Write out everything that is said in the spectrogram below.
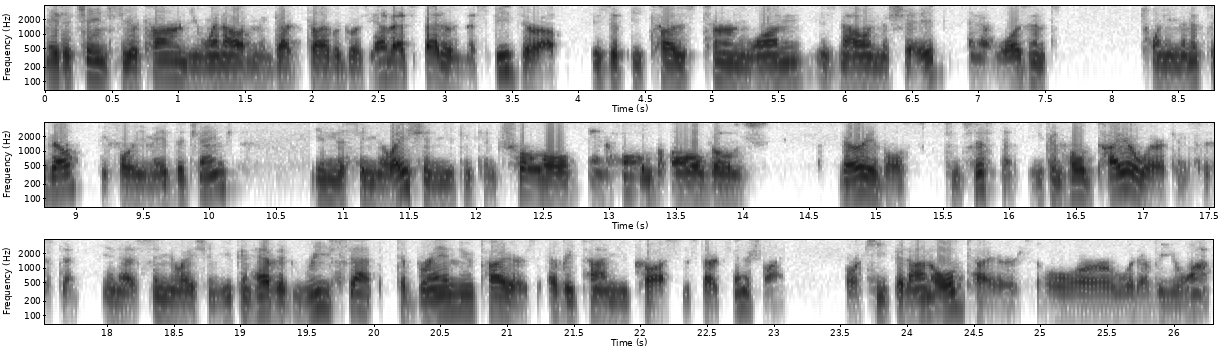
made a change to your car and you went out and the driver goes, yeah, that's better, and the speeds are up, Is it because turn one is now in the shade and it wasn't 20 minutes ago before you made the change? In the simulation, you can control and hold all those variables consistent. You can hold tire wear consistent in a simulation. You can have it reset to brand new tires every time you cross the start finish line, or keep it on old tires, or whatever you want.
